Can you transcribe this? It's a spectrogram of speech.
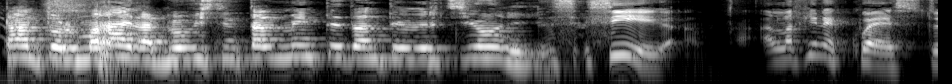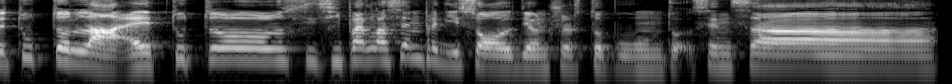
Tanto ormai l'abbiamo visto in talmente tante versioni. S- sì, alla fine è questo, è tutto là, è tutto, si, si parla sempre di soldi a un certo punto, senza,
